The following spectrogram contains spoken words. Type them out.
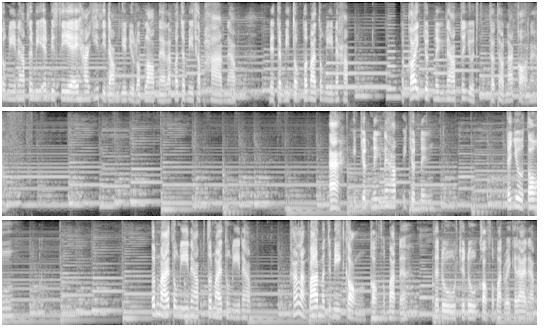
ตรงนี้นะครับจะมี NPC ไอฮาคิสีดำยืนอยู่รอบๆนะแล้วก็จะมีสะพานนะครับเนี่ยจะมีตรงต้นไม้ตรงนี้นะครับ แล้วก็อีกจุดหนึ่งนะครับจะอยู่แถวๆหน้าเกาะนะครับอะอีกจุดหนึ่งนะครับ อีกจุดหนึ่งจะอยู่ตรง ต้นไม้ตรงนี้นะครับ ต้นไม้ตรงนี้นะครับ ข้างหลังบ้านมันจะมีกล่องกล่องสมบัตินะจะดูจะดูกล่องสมบัติไว้ก็ได้นะครับ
